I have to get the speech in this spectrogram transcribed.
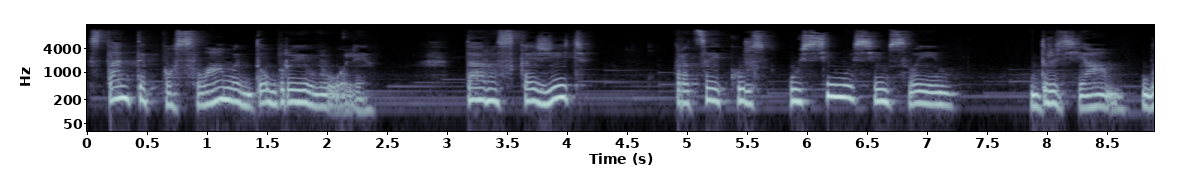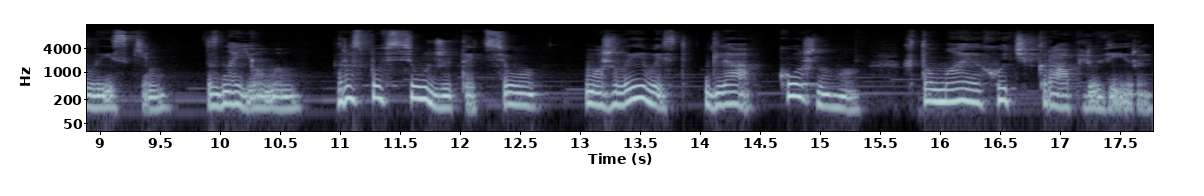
станьте послами доброї волі та розкажіть про цей курс усім усім своїм друзям, близьким, знайомим. Розповсюджуйте цю можливість для кожного, хто має хоч краплю віри.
